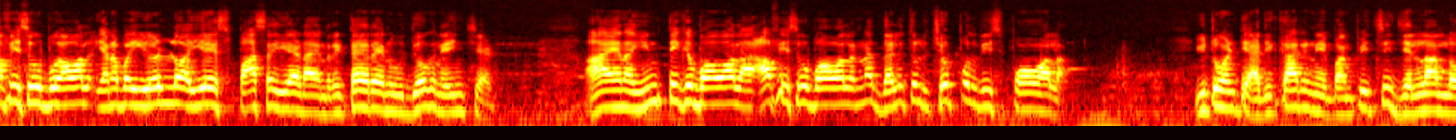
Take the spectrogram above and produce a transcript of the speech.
ఆఫీసుకు పోవాలి. ఎనభై ఏళ్ళలో ఐఏఎస్ పాస్ అయ్యాడు. ఆయన రిటైర్ అయిన ఉద్యోగం వేయించాడు. ఆయన ఇంటికి పోవాలి ఆఫీసుకు పోవాలన్నా దళితులు చెప్పులు తీసిపోవాలా ఇటువంటి అధికారిని పంపించి జిల్లాల్లో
